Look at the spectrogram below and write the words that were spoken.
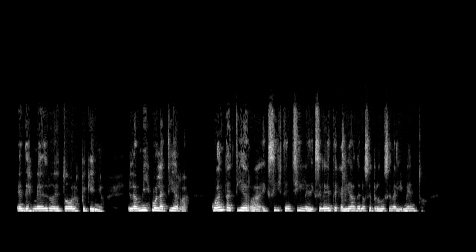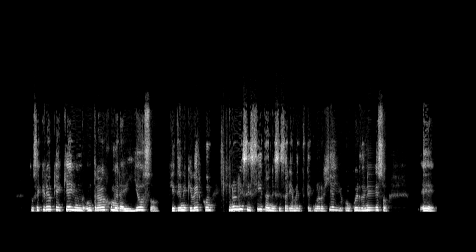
en desmedro de todos los pequeños. Lo mismo la tierra. ¿Cuánta tierra existe en Chile de excelente calidad donde no se producen alimentos? Entonces creo que aquí hay un, trabajo maravilloso que tiene que ver con que no necesita necesariamente tecnología, yo concuerdo en eso. Eh,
